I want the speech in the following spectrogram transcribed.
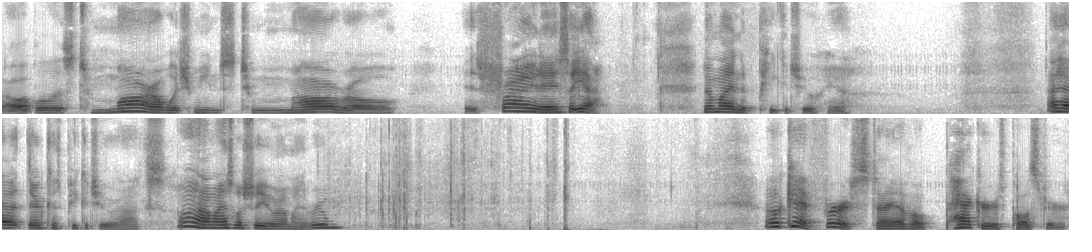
I'll upload this tomorrow which means tomorrow is Friday. So yeah. Don't mind the Pikachu, yeah. I have it there because Pikachu rocks. Oh, I might as well show you around my room. Okay, first I have a Packers poster.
